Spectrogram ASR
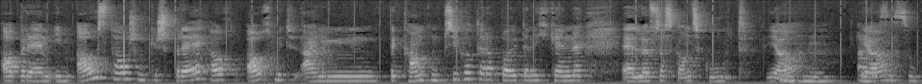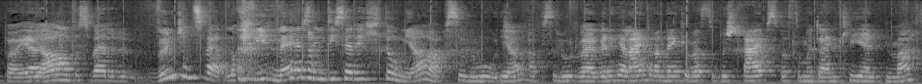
aber ähm, im Austausch und Gespräch, auch, auch mit einem bekannten Psychotherapeut, den ich kenne, äh, läuft das ganz gut. Ja, mhm. Ah, ja. das ist super. Ja, ja und das wäre wünschenswert, noch viel mehr in diese Richtung. Ja, absolut. Ja, absolut. Weil wenn ich allein daran denke, was du beschreibst, was du mit deinen Klienten machst,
